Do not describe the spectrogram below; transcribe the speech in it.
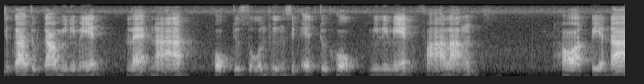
129.9มิลิเมตรและหนา 6.0 ถึง 11.6มิลิเมตรฝาหลัง ถอดเปลี่ยนได้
